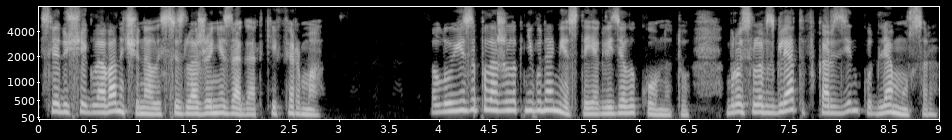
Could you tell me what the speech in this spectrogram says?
Следующая глава начиналась с изложения загадки Ферма. Луиза положила книгу на место и оглядела комнату. Бросила взгляд в корзинку для мусора.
